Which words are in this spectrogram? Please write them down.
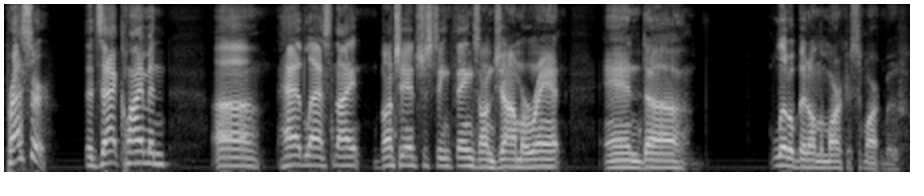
presser that Zach Kleiman uh, had last night. A bunch of interesting things on Ja Morant and uh, a little bit on the Marcus Smart move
